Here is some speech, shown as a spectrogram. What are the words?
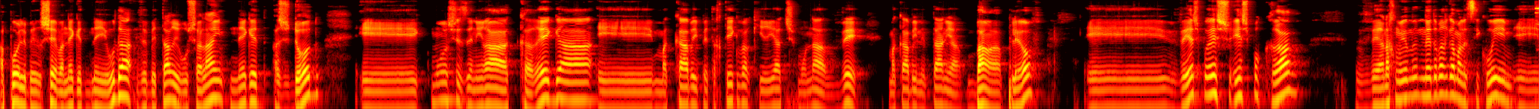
הפועל באר שבע נגד בני יהודה וביתר ירושלים נגד אשדוד. אה, כמו שזה נראה כרגע, אה, מכבי פתח תקווה, קריית שמונה ומכבי נתניה בפלייאוף. אה, ויש פה, יש, יש פה קרב ואנחנו נדבר גם על הסיכויים, אה,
